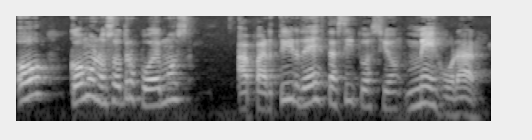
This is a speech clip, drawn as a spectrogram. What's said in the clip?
o cómo nosotros podemos a partir de esta situación mejorar.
